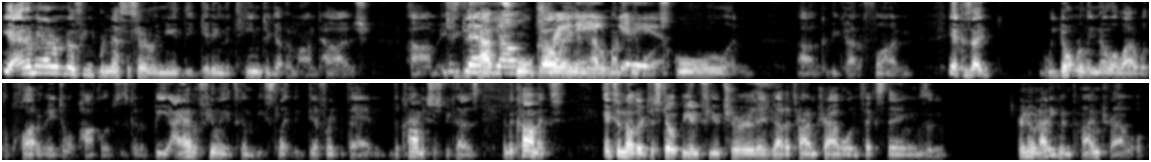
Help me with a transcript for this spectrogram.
Yeah, and I mean, I don't know if you would necessarily need the getting the team together montage. Um, if Just you just have the school going and training, have a bunch yeah, of people yeah. at school, and um, could be kind of fun. Yeah, because I we don't really know a lot of what the plot of Age of Apocalypse is going to be. I have a feeling it's going to be slightly different than the comics, just because in the comics it's another dystopian future. They've got to time travel and fix things, and or no, not even time travel.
